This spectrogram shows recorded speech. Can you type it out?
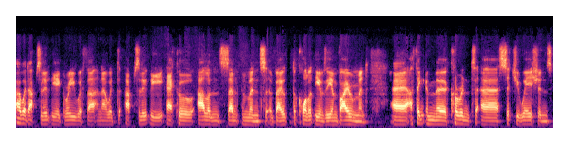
I would absolutely agree with that, and I would absolutely echo Alan's sentiment about the quality of the environment. Uh, I think in the current uh, situations,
